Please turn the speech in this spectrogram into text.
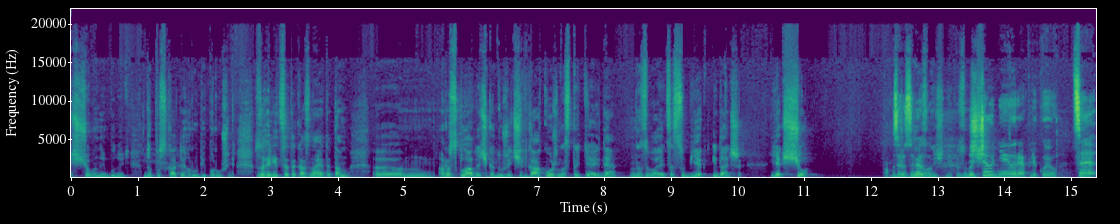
що вони будуть допускати грубі порушення. Взагалі, це така, знаєте, там е, розкладочка дуже чітка, кожна стаття йде, називається суб'єкт, і далі. Якщо там, Зрозуміло. незначні, значні, Ще однією грубі. реплікою: це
